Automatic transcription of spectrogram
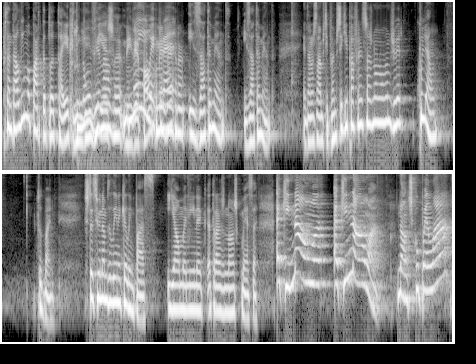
Portanto, há ali uma parte da plateia que tu não vê vês. nada, nem vê palco, nem vê ecrã. Exatamente, exatamente. Então nós estávamos tipo, vamos ter que ir para a frente, nós não, não vamos ver colhão. Tudo bem. Estacionamos ali naquele impasse e há uma menina atrás de nós que começa: Aqui não, aqui não, não, desculpem lá,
